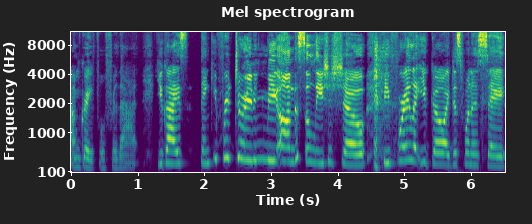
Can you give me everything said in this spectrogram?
I'm grateful for that. You guys, thank you for joining me on the Salisha show. Before I let you go, I just want to say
